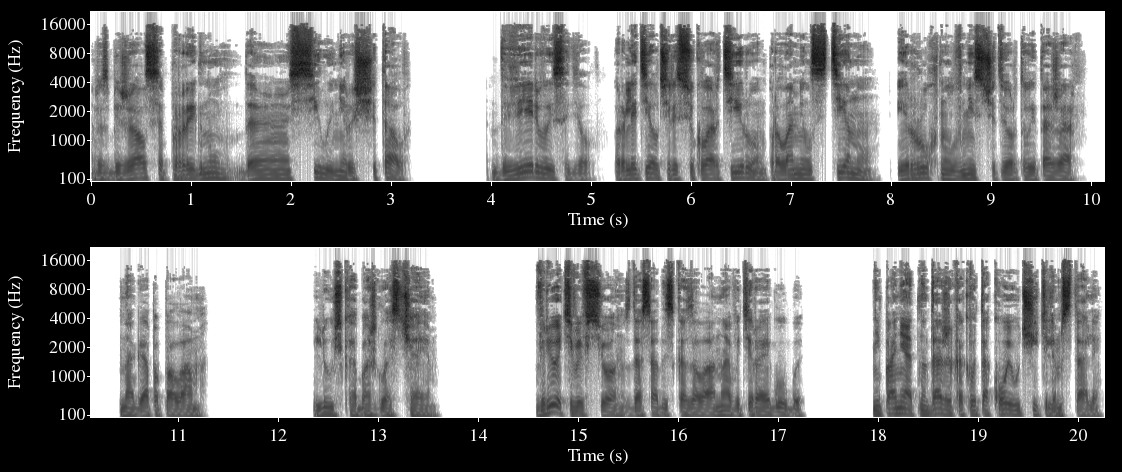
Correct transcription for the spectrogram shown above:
Разбежался, прыгнул, да силы не рассчитал. Дверь высадил, пролетел через всю квартиру, проломил стену и рухнул вниз с четвертого этажа. Нога пополам. Люська обожглась чаем. «Врете вы все», — с досадой сказала она, вытирая губы. «Непонятно даже, как вы такой учителем стали».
